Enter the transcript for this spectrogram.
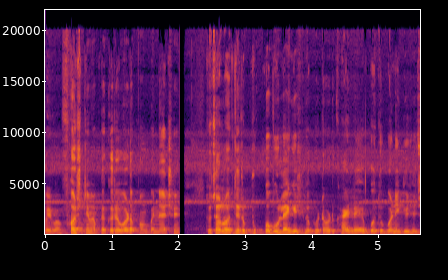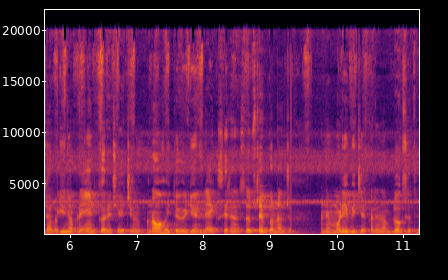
ભાઈ વાહ. ફર્સ્ટ ટાઈમ આપણે ઘરે વડાપાઉં બન્યા છે. તો ચાલો, અત્યારે ભૂખ બહુ લાગી છે તો ફટાફટ ખાઈ લઈએ. બધું બની ગયું છે. ચાલો વિડીયોને આપણે એન્ડ કરીએ છીએ. ચેનલ પર નવા હોય તો વિડીયોને લાઈક શેર અને સબસ્ક્રાઈબ કરી નાખજો. અને મળીએ બીજા કાલેના બ્લોગ સાથે.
